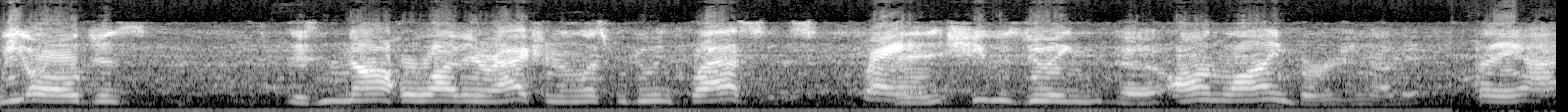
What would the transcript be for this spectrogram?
we all just there's not a whole lot of interaction unless we're doing classes. Right. And she was doing the online version of it. I mean, I,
